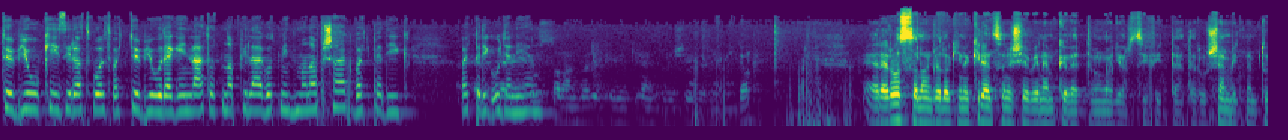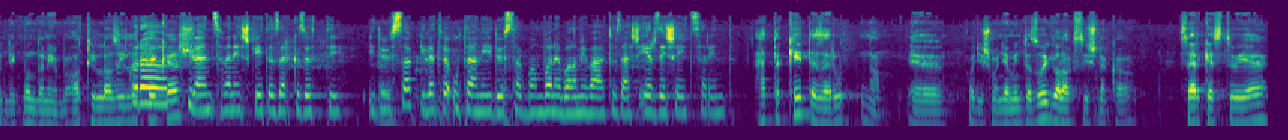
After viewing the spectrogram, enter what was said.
több jó kézirat volt, vagy több jó regény látott napvilágot, mint manapság, vagy pedig, vagy pedig ugyanilyen? Erre rossz vagyok, én a 90-es évben nem követtem a magyar cifit, tehát erről semmit nem tudnék mondani, hogy Attila az illetékes. Akkor a 90 és 2000 közötti időszak, illetve utáni időszakban van-e valami változás érzéseit szerint? Hát a 2000, na, hogy is mondjam, mint az új galaxisnak a szerkesztője,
